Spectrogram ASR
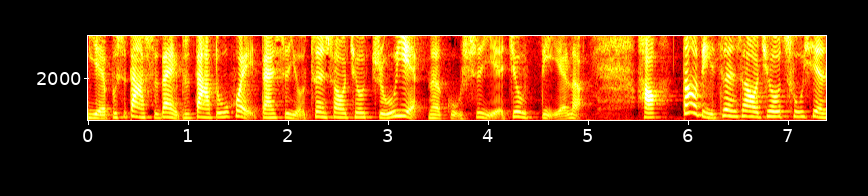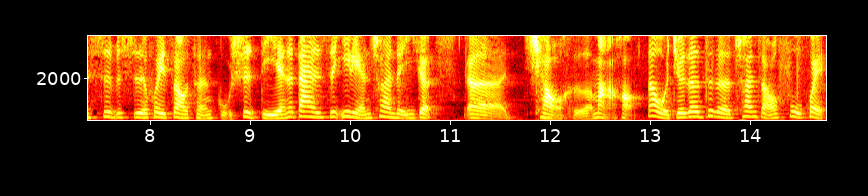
也不是大时代，也不是大都会，但是有郑少秋主演，那股市也就跌了。好，到底郑少秋出现是不是会造成股市跌？那当然是一连串的一个呃巧合嘛，哈。那我觉得这个穿凿附会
